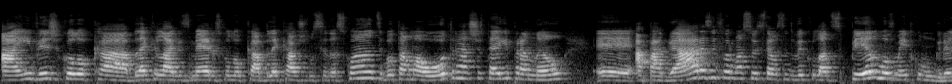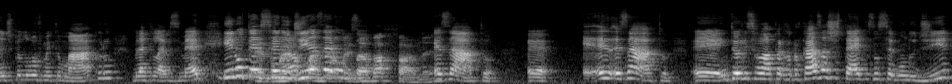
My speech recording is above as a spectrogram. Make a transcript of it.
Aí, em vez de colocar Black Lives Matter, colocar Blackout não sei das quantas, e botar uma outra hashtag para não é, apagar as informações que estavam sendo veiculadas pelo movimento como um grande, pelo movimento macro, Black Lives Matter. E no terceiro é, não é dia apagar, Mas abafar, né? Exato. É, exato. É, então eles falaram para trocar as hashtags no segundo dia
